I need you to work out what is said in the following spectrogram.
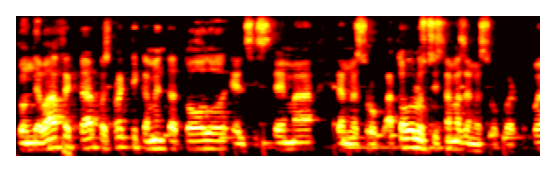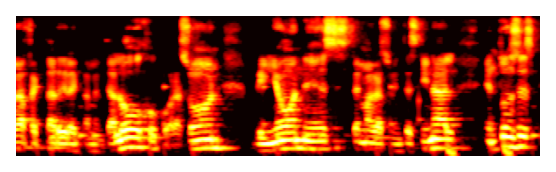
donde va a afectar pues prácticamente a todo el sistema de nuestro, a todos los sistemas de nuestro cuerpo. Puede afectar directamente al ojo, corazón, riñones, sistema gastrointestinal. Entonces,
